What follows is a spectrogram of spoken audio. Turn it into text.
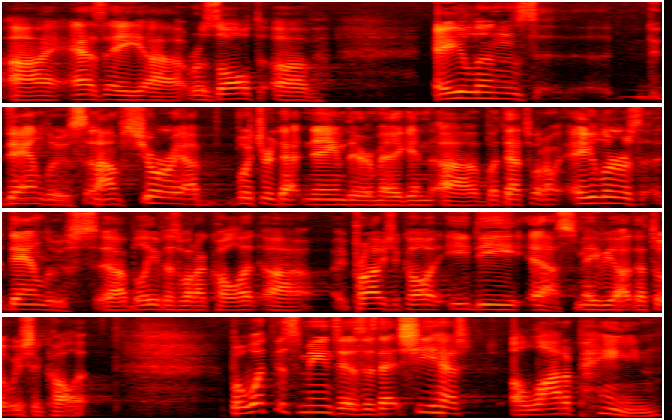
uh, as a uh, result of Ehlers Danlos, and I'm sure I butchered that name there, Megan, uh, but that's what I'm, Ehlers I believe that's what I call it. Uh, I probably should call it EDS, maybe uh, that's what we should call it. But what this means is, is that she has a lot of pain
